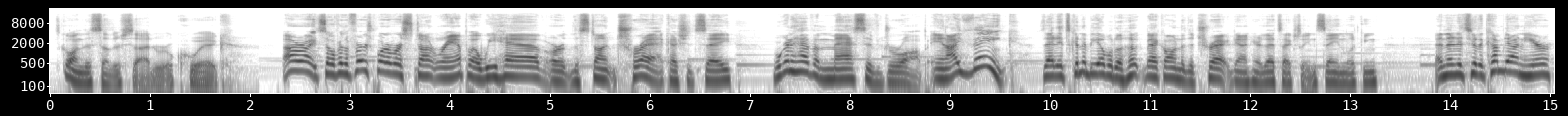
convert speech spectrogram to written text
Let's go on this other side real quick. All right, so for the first part of our stunt ramp, uh, we have, or the stunt track, I should say, we're going to have a massive drop. And I think that it's going to be able to hook back onto the track down here. That's actually insane looking. And then it's going to come down here.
